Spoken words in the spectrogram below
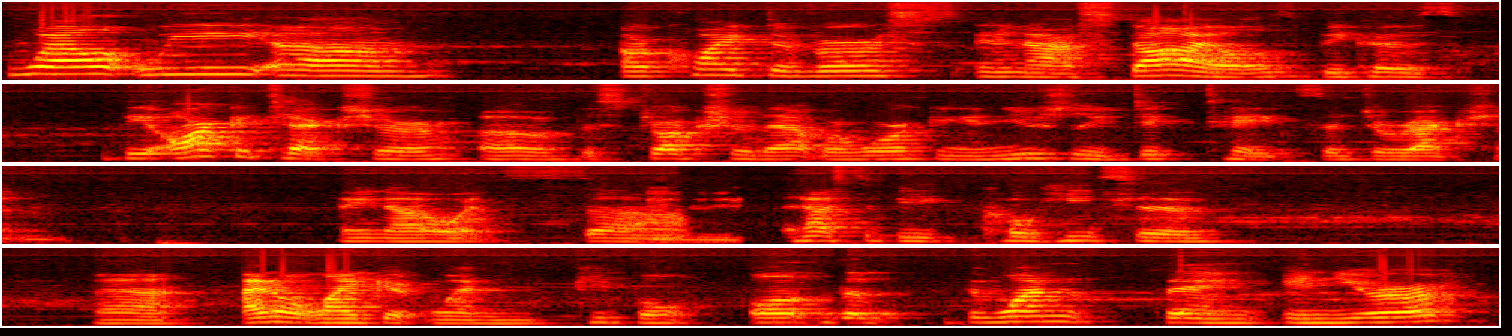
Well, we um, are quite diverse in our styles because the architecture of the structure that we're working in usually dictates a direction. You know, it's um, mm-hmm. it has to be cohesive. Uh, I don't like it when people. Well, the the one thing in Europe,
